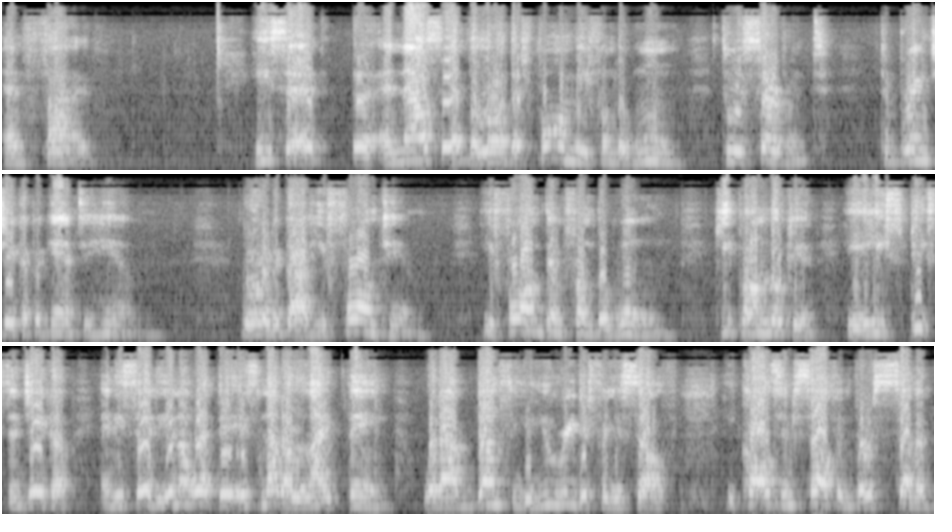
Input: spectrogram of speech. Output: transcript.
and 5. He said, uh, and now said the Lord that formed me from the womb to his servant, to bring Jacob again to him. Glory to God. He formed him. He formed them from the womb. Keep on looking. He, he speaks to Jacob and he said, you know what? It's not a light thing what I've done for you. You read it for yourself. He calls himself in verse 7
